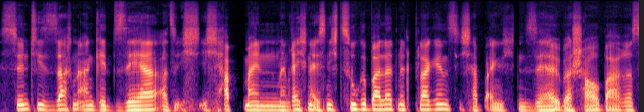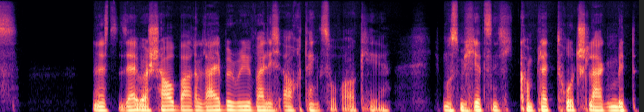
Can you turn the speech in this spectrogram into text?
Synthi-Sachen angeht, sehr, also ich, ich habe, mein, mein Rechner ist nicht zugeballert mit Plugins. Ich habe eigentlich ein sehr überschaubares, eine sehr überschaubare Library, weil ich auch denke, so, okay, ich muss mich jetzt nicht komplett totschlagen mit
